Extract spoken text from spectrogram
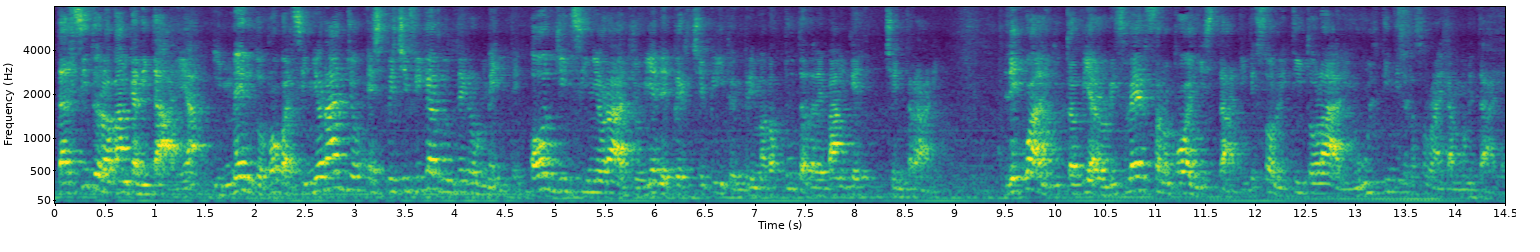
Dal sito della Banca d'Italia, in merito proprio al signoraggio, è specificato ulteriormente. Oggi il signoraggio viene percepito in prima battuta dalle banche centrali, le quali tuttavia lo risversano poi agli stati, che sono i titolari ultimi della sovranità monetaria.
